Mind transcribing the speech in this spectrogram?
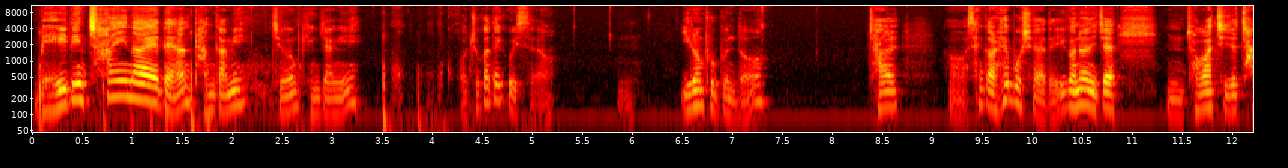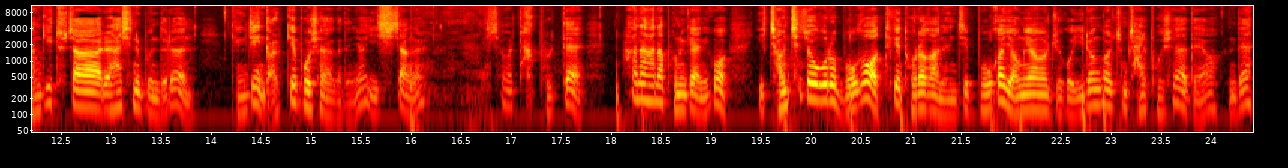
메이드 인 차이나에 대한 반감이 지금 굉장히 고조가 되고 있어요. 음, 이런 부분도 잘 어, 생각을 해보셔야 돼. 이거는 이제 음, 저같이 이제 장기 투자를 하시는 분들은 굉장히 넓게 보셔야 하거든요. 이 시장을 시장을 딱 볼 때 하나하나 보는 게 아니고 이 전체적으로 뭐가 어떻게 돌아가는지 뭐가 영향을 주고 이런 걸 좀 잘 보셔야 돼요. 근데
